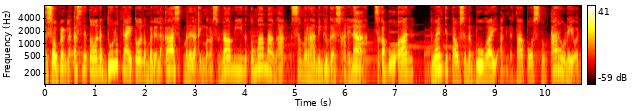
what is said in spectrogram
Sa sobrang lakas nito, nagdulot nga ito ng malalakas at malalaking mga tsunami na tumama nga sa maraming lugar sa kanila. Sa kabuuan, 20,000 na buhay ang natapos nung araw na yon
